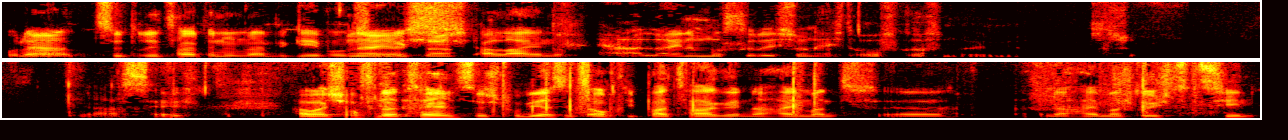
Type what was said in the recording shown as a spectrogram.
Oder Ja. zu dritt halt, wenn du in deiner WG wohnst Na und nicht klar. alleine. Ja, alleine musst du dich schon echt aufraffen irgendwie. Ja, safe. Aber ich hoffe, das hältst du. Ich probiere das jetzt auch die paar Tage in der Heimat, äh, in der Heimat durchzuziehen.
